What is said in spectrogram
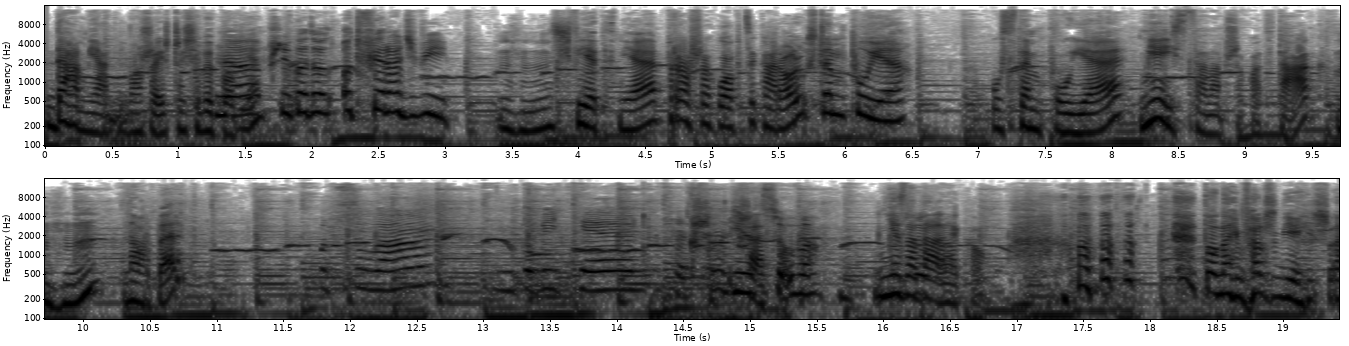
Damian może jeszcze się wypowie. Na przykład od- otwiera drzwi. Mhm, świetnie. Proszę chłopcy, Karol. Ustępuje. Ustępuje. Miejsca na przykład, tak? Mhm. Norbert. Odsuwam kobiecie Krzesło. Zasuwa. Nie za daleko. to najważniejsze.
